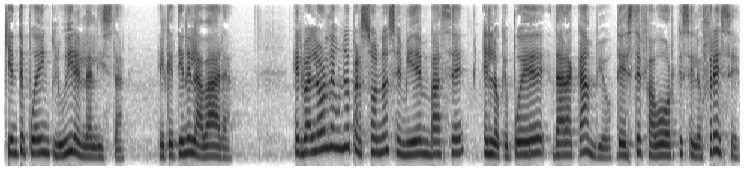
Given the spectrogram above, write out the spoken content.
quién te puede incluir en la lista, el que tiene la vara. El valor de una persona se mide en base en lo que puede dar a cambio de este favor que se le ofrece.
